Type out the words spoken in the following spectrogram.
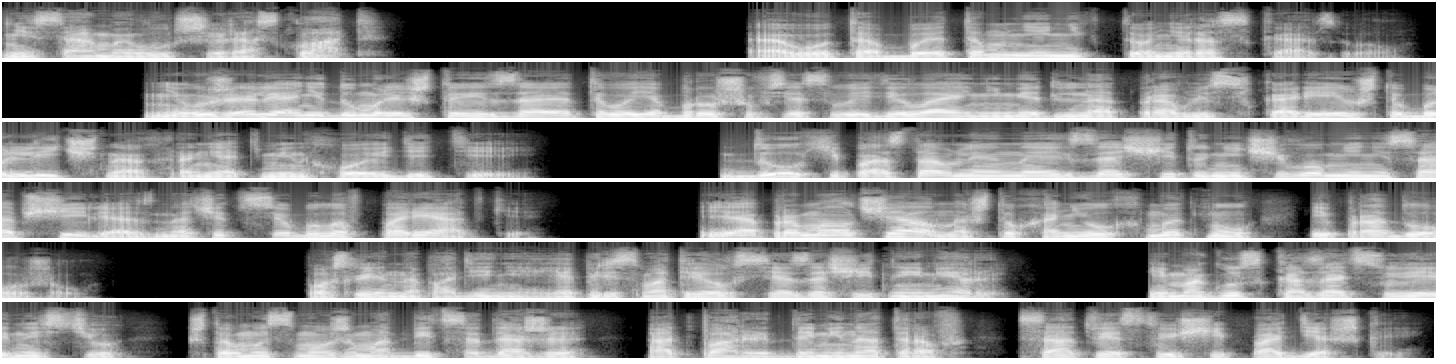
Не самый лучший расклад. А вот об этом мне никто не рассказывал. Неужели они думали, что из-за этого я брошу все свои дела и немедленно отправлюсь в Корею, чтобы лично охранять Минхо и детей? Духи, поставленные на их защиту, ничего мне не сообщили, а значит, все было в порядке. Я промолчал, на что Ханюл хмыкнул и продолжил. После нападения я пересмотрел все защитные меры и могу сказать с уверенностью, что мы сможем отбиться даже от пары доминаторов соответствующей поддержкой.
